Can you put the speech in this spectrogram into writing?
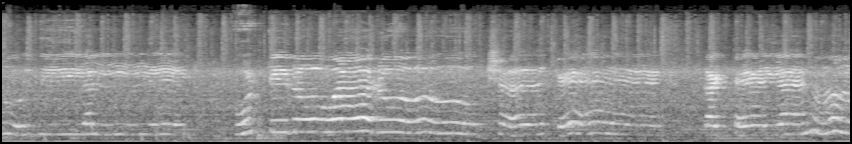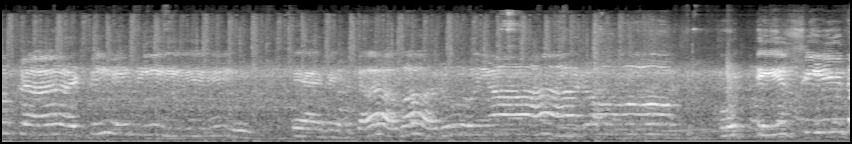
ತುದಿಯಲ್ಲಿ ಹುಟ್ಟಿರುವ ವೃಕ್ಷಕ್ಕೆ ಕಟ್ಟೆಯನ್ನು ಎರೆದವರು ಯಾರೋ ಹುಟ್ಟಿಸಿದ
